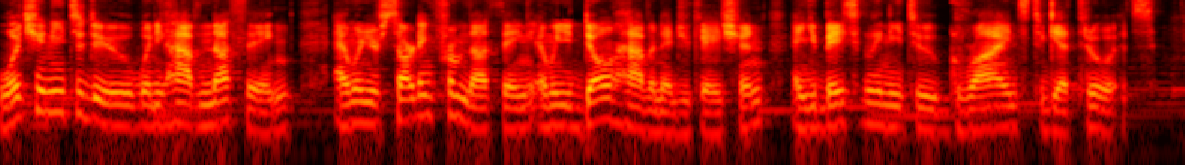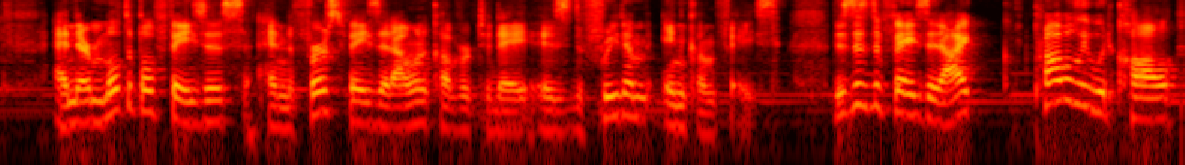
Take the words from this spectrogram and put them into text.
what you need to do when you have nothing and when you're starting from nothing and when you don't have an education and you basically need to grind to get through it. And there are multiple phases. And the first phase that I want to cover today is the freedom income phase. This is the phase that I probably would call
